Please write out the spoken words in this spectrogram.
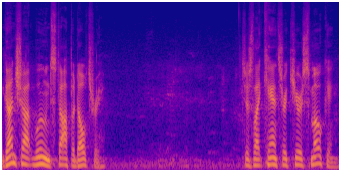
Gunshot wounds stop adultery. Just like cancer cures smoking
